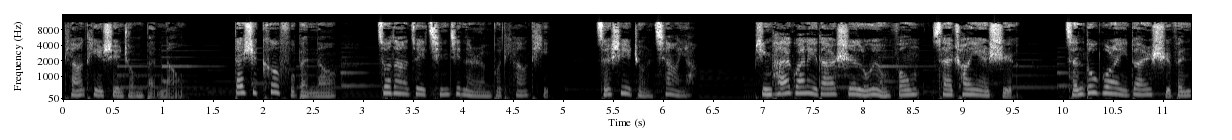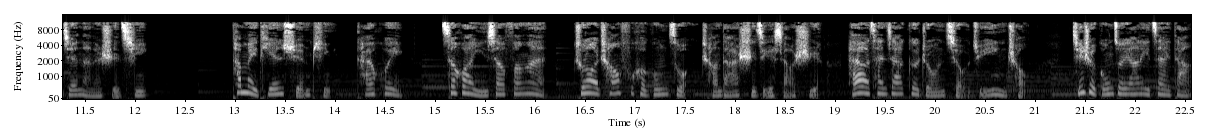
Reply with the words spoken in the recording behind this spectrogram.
挑剔是一种本能；但是克服本能，做到最亲近的人不挑剔，则是一种教养。”品牌管理大师卢永峰在创业时，曾度过了一段十分艰难的时期。他每天选品、开会、策划营销方案，除了超负荷工作长达十几个小时，还要参加各种酒局应酬。即使工作压力再大，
